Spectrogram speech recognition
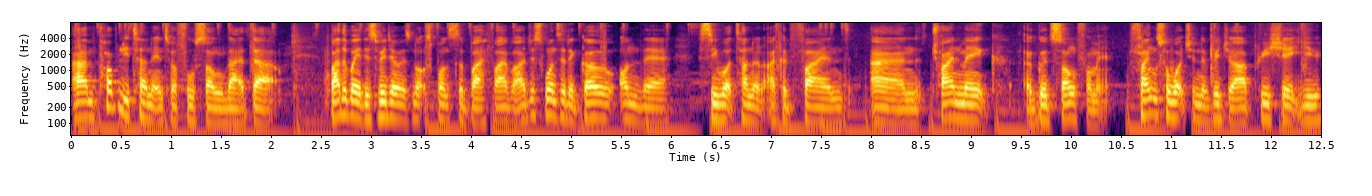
and probably turn it into a full song like that. By the way, this video is not sponsored by Fiverr. I just wanted to go on there, see what talent I could find and try and make a good song from it. Thanks for watching the video, I appreciate you.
